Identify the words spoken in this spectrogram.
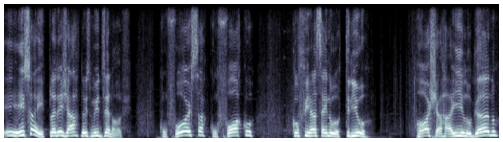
E é isso aí, planejar 2019. Com força, com foco, confiança aí no trio Rocha, Raí e Lugano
